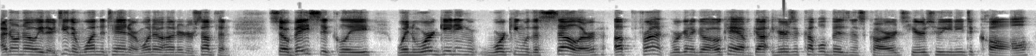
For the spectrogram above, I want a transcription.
I don't know either. It's either one to ten or one to hundred or something. So basically, when we're getting working with a seller up front, we're gonna go, okay, I've got here's a couple business cards. Here's who you need to call.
